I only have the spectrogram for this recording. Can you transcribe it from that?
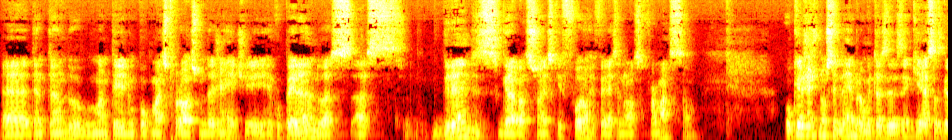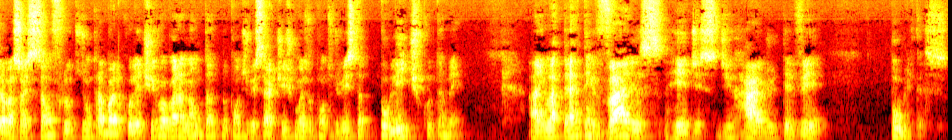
é, tentando manter ele um pouco mais próximo da gente e recuperando as, as grandes gravações que foram referência na nossa formação. O que a gente não se lembra muitas vezes é que essas gravações são frutos de um trabalho coletivo, agora não tanto do ponto de vista artístico, mas do ponto de vista político também a Inglaterra tem várias redes de rádio e TV públicas.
